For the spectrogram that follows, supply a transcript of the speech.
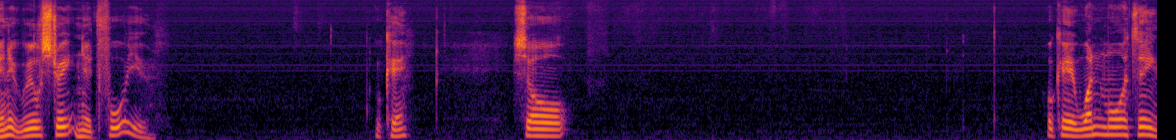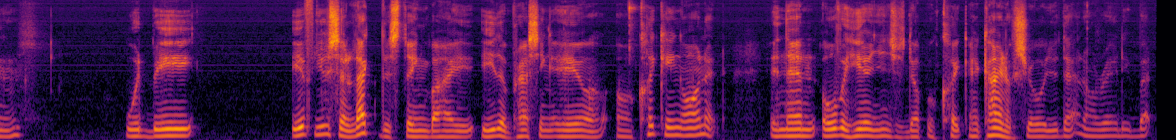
and it will straighten it for you. Okay? So okay one more thing would be if you select this thing by either pressing A or, or clicking on it and then over here you just double click. I kind of showed you that already but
